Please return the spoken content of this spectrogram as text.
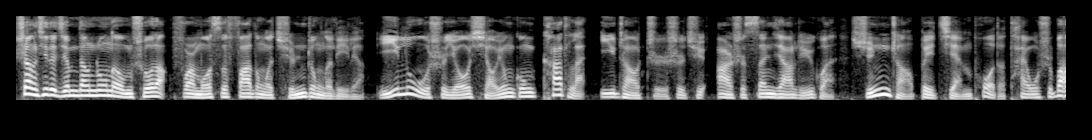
上期的节目当中呢，我们说到福尔摩斯发动了群众的力量，一路是由小佣工卡特莱依照指示去二十三家旅馆寻找被剪破的《泰晤士报》，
